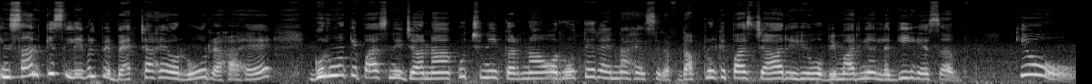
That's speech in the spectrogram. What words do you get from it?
इंसान किस लेवल पे बैठा है और रो रहा है? गुरुओं के पास नहीं जाना, कुछ नहीं करना और रोते रहना है सिर्फ़। डॉक्टरों के पास जा रहे हो, बीमारियाँ लगी हैं सब। क्यों?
